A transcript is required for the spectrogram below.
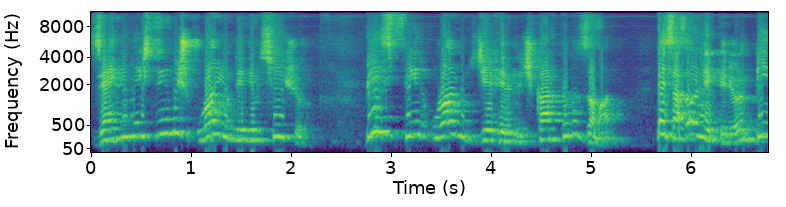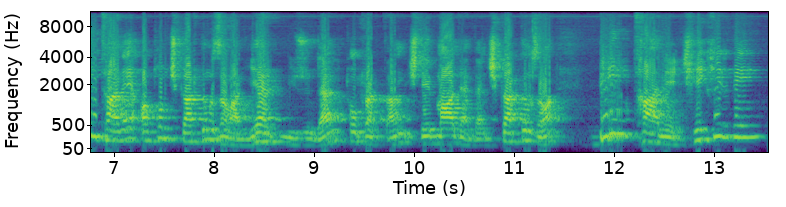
Zenginleştirilmiş uranyum dediğimiz şey şu. Biz bir uranyum cevherini çıkarttığımız zaman mesela örnek veriyorum bin tane atom çıkarttığımız zaman yeryüzünden, topraktan, işte madenden çıkarttığımız zaman bin tane çekirdeğin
